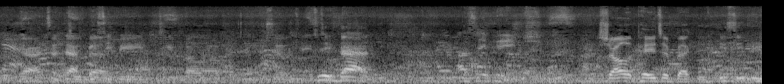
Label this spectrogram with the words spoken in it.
yeah, I said that. Team Bad. PCB, Team Bella, and what's the other team? Team bad. I say Paige. Charlotte Paige and Becky. PCB.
